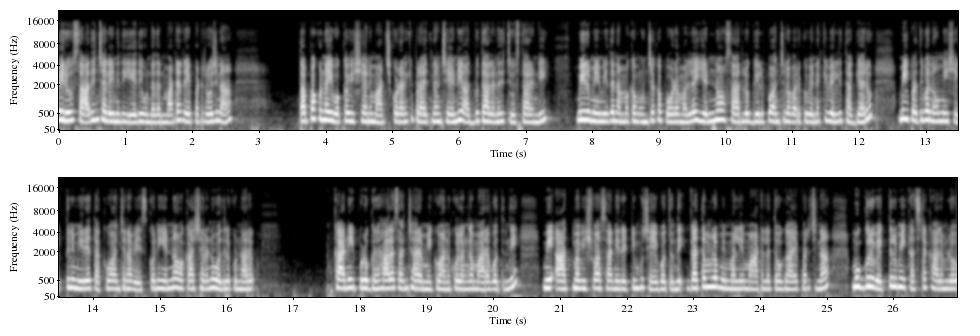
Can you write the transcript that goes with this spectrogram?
మీరు సాధించలేనిది ఏది ఉండదన్నమాట. రేపటి రోజున తప్పకుండా ఈ ఒక్క విషయాన్ని మార్చుకోవడానికి ప్రయత్నం చేయండి. అద్భుతాలు అనేది చూస్తారండి. మీరు మీ మీద నమ్మకం ఉంచకపోవడం వల్ల ఎన్నోసార్లు గెలుపు అంచుల వరకు వెనక్కి వెళ్ళి తగ్గారు. మీ ప్రతిభను మీ శక్తిని మీరే తక్కువ అంచనా వేసుకొని ఎన్నో అవకాశాలను వదులుకున్నారు. కానీ ఇప్పుడు గ్రహాల సంచారం మీకు అనుకూలంగా మారబోతుంది. మీ ఆత్మవిశ్వాసాన్ని రెట్టింపు చేయబోతుంది. గతంలో మిమ్మల్ని మాటలతో గాయపరిచిన ముగ్గురు వ్యక్తులు మీ కష్టకాలంలో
